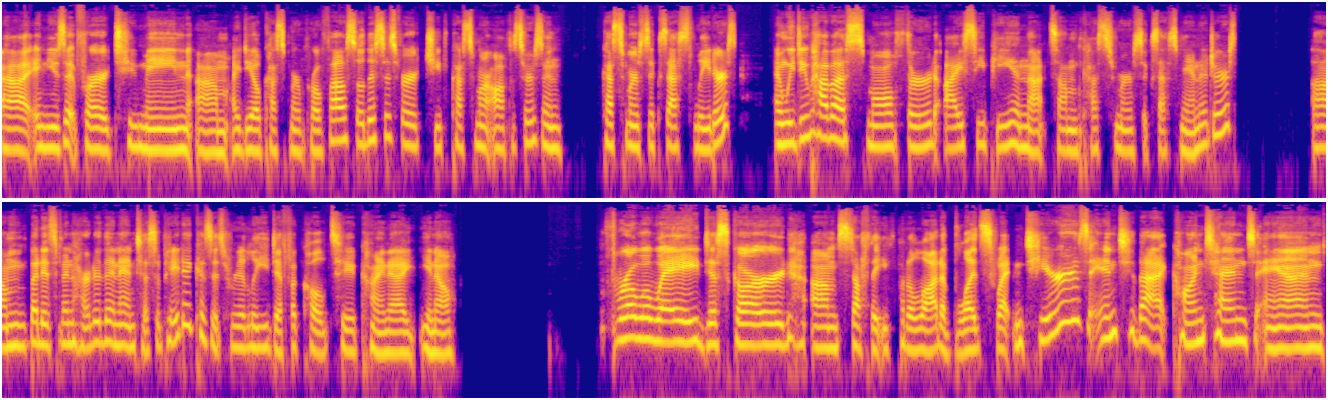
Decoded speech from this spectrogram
uh, and use it for our two main um, ideal customer profiles. So this is for chief customer officers and customer success leaders. And we do have a small third ICP, and that's um, customer success managers. Um, but it's been harder than anticipated because it's really difficult to kind of, you know, throw away, discard um, stuff that you've put a lot of blood, sweat, and tears into that content. And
